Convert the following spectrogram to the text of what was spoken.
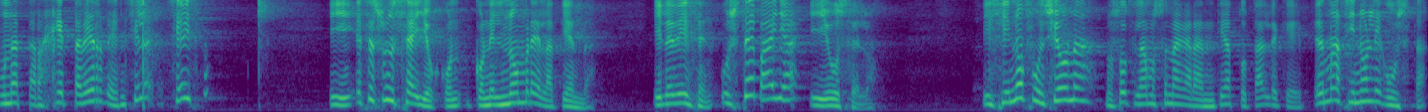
una tarjeta verde. ¿Sí, ha visto? Y ese es un sello con, con el nombre de la tienda. Y le dicen, usted vaya y úselo. Y si no funciona, nosotros le damos una garantía total de que, es más, si no le gusta,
